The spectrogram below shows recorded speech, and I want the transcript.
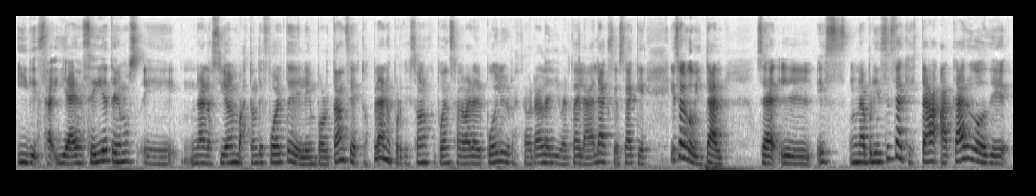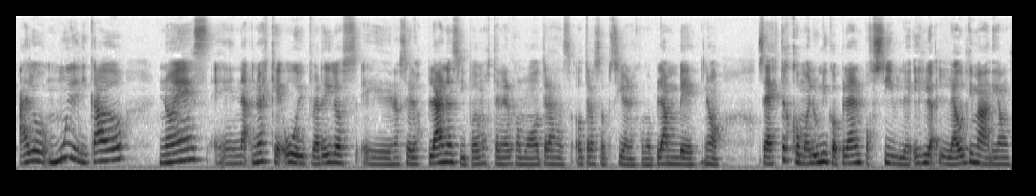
y, enseguida tenemos eh, una noción bastante fuerte de la importancia de estos planos, porque son los que pueden salvar al pueblo y restaurar la libertad de la galaxia. O sea que es algo vital. O sea, es una princesa que está a cargo de algo muy delicado no es, eh, no es que, uy, perdí los, eh, no sé, los planos y podemos tener como otras, otras opciones, como plan B, no. O sea, esto es como el único plan posible, es la, última, digamos,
